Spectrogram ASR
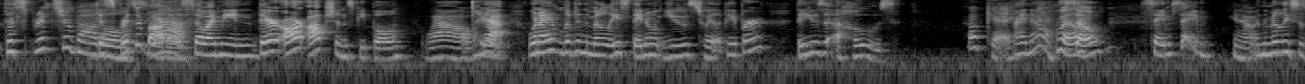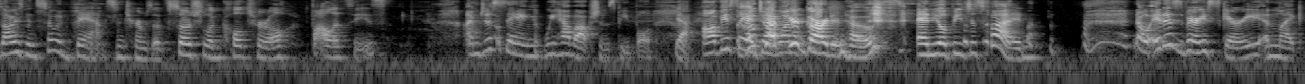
The spritzer bottle. the spritzer bottles. yeah. So I mean, there are options, people. Wow. I Yeah. When I lived in the Middle East, they don't use toilet paper. They use a hose. Okay. I know. Well- so same, same. You know, and the Middle East has always been so advanced in terms of social and cultural policies. I'm just saying we have options, people. Yeah. Obviously, I don't up want your garden hose, and you'll be just fine. no, it is very scary and like,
